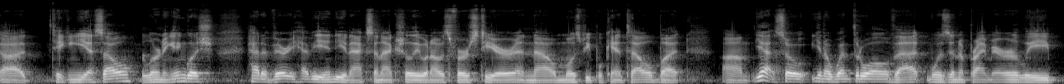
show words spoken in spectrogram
uh, taking ESL, learning English. Had a very heavy Indian accent actually when I was first here, and now most people can't tell. But um, yeah, so you know, went through all of that. Was in a primarily,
